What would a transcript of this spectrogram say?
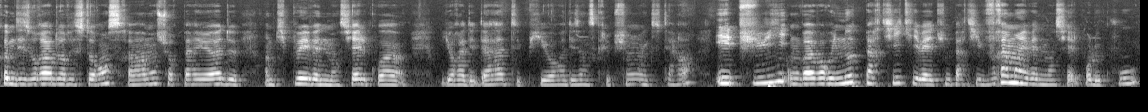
Comme des horaires de restaurant, ce sera vraiment sur période un petit peu événementielle quoi il y aura des dates et puis il y aura des inscriptions, etc. Et puis on va avoir une autre partie qui va être une partie vraiment événementielle pour le coup,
